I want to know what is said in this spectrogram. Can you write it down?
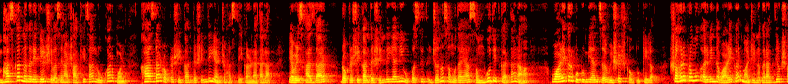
भास्कर नगर येथील शिवसेना शाखेचा लोकार्पण खासदार डॉक्टर श्रीकांत शिंदे यांच्या हस्ते करण्यात आला. यावेळी खासदार डॉक्टर श्रीकांत शिंदे यांनी उपस्थित जनसमुदायास संबोधित करताना वाळेकर कुटुंबियांचं विशेष कौतुक केलं. शहरप्रमुख अरविंद वाळेकर माजी नगराध्यक्ष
